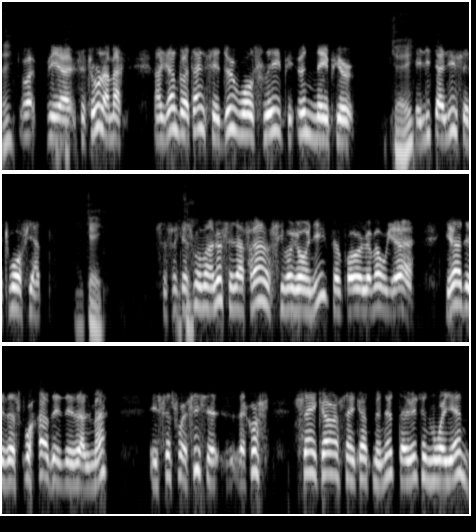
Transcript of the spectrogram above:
Oui, puis euh, c'est toujours la marque. En Grande-Bretagne, c'est deux Wolseley puis une Napier. OK. Et l'Italie, c'est trois Fiat. OK. Ça fait qu'à ce moment-là, c'est la France qui va gagner, probablement au grand, grand désespoir des, des Allemands. Et cette fois-ci, c'est la course 5 heures 50 minutes avec une moyenne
